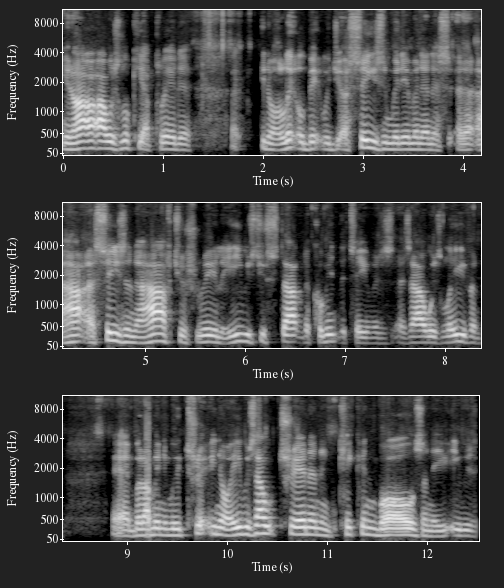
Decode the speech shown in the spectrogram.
You know, I, I was lucky. I played a, a, you know, a little bit with a season with him, and then a, a, a, season and a half. Just really, he was just starting to come into the team as, as I was leaving. Uh, but I mean, we, tra- you know, he was out training and kicking balls, and he, he was,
